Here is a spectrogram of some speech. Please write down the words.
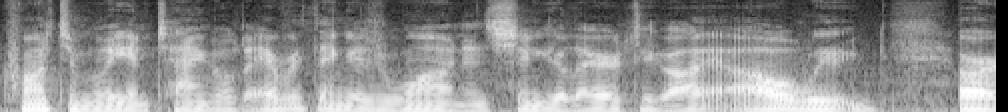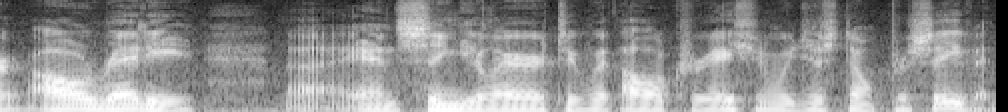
quantumly entangled. Everything is one in singularity. All, all we are already uh, in singularity with all creation. We just don't perceive it.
